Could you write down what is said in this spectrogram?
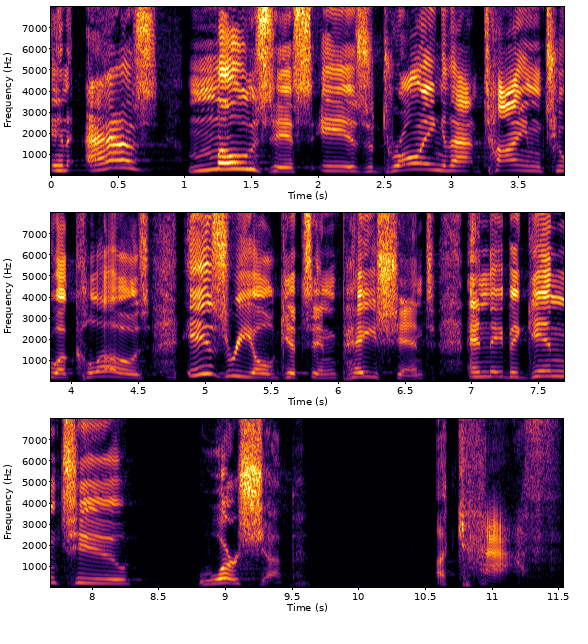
And as Moses is drawing that time to a close, Israel gets impatient and they begin to worship a calf.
